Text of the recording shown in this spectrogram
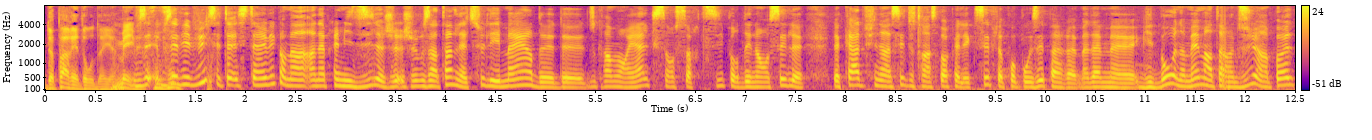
de part et d'autre d'ailleurs. Mais vous, vous, avez vu, c'est arrivé comme en, après-midi. Je, je, vais vous entendre là-dessus. Les maires de, de, du Grand Montréal qui sont sortis pour dénoncer le, le cadre financier du transport collectif là, proposé par euh, Mme euh, Guilbeault. On a même entendu, hein, Paul,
